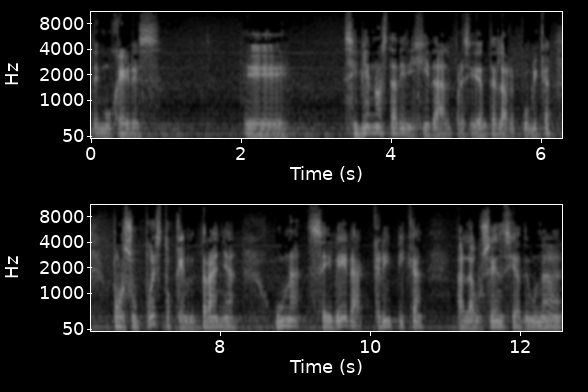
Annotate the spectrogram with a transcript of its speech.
de mujeres, eh, si bien no está dirigida al presidente de la República, por supuesto que entraña una severa crítica a la ausencia de una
